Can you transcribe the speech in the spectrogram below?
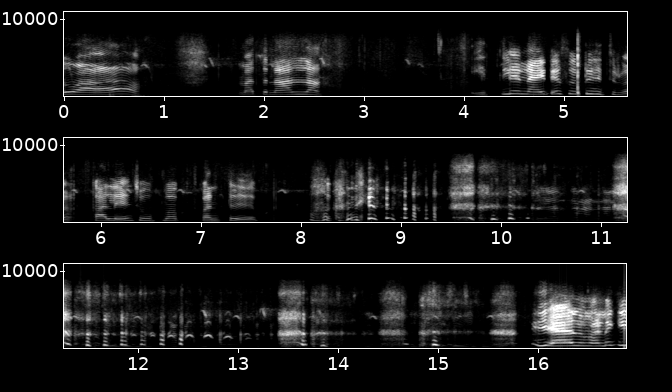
சுடுவா மற்ற நாள்லாம் இட்லி நைட்டே சுட்டு வச்சிருவேன். காலையிலேயும் உப்புமா பண்ணிட்டு உட்காந்து ஏழு மணிக்கு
